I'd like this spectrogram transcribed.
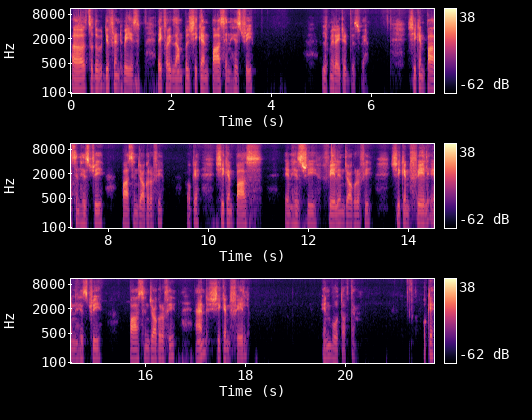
Uh, so the different ways, like for example, she can pass in history. Let me write it this way. She can pass in history, pass in geography. Okay. She can pass in history, fail in geography. She can fail in history, pass in geography, and she can fail in both of them. Okay.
